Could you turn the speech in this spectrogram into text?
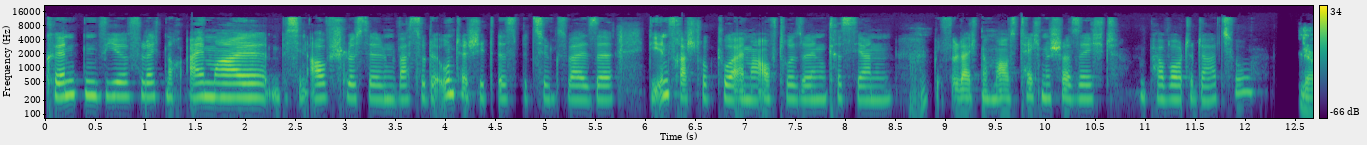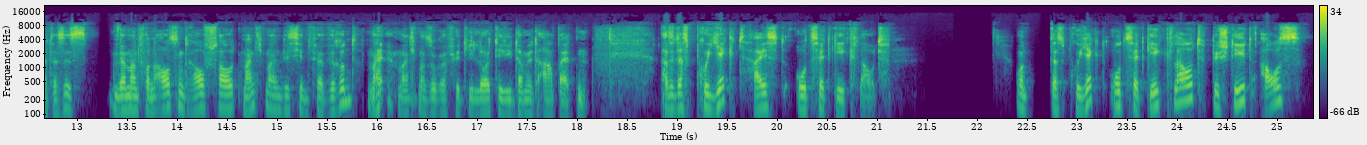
Könnten wir vielleicht noch einmal ein bisschen aufschlüsseln, was so der Unterschied ist, beziehungsweise die Infrastruktur einmal aufdröseln? Christian, mhm. vielleicht nochmal aus technischer Sicht ein paar Worte dazu. Ja, das ist, wenn man von außen drauf schaut, manchmal ein bisschen verwirrend, manchmal sogar für die Leute, die damit arbeiten. Also das Projekt heißt OZG Cloud. Und das Projekt OZG Cloud besteht aus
